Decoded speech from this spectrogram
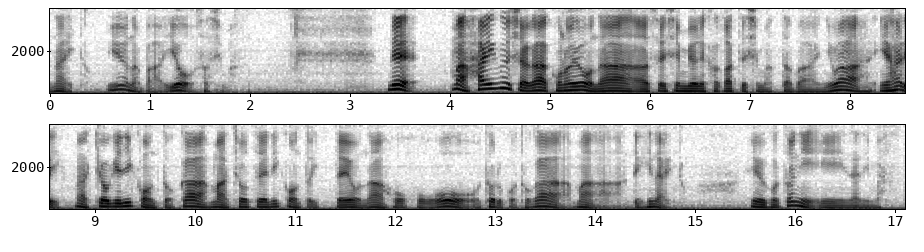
ないというような場合を指します。で、まあ、配偶者がこのような精神病にかかってしまった場合には、やはり、まあ、協議離婚とか、まあ、調停離婚といったような方法を取ることが、まあ、できないということになります。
